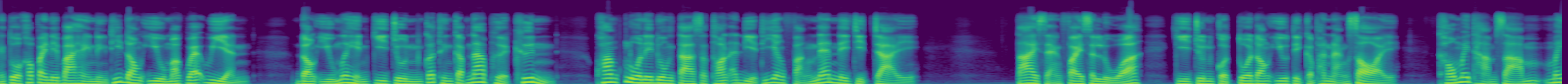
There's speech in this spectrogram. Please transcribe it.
งตัวเข้าไปในบาร์แห่งหนึ่งที่ดองอิวมักแวะเวียน ดองอิวเมื่อเห็นกีจุนก็ถึงกับหน้าเผือดขึ้น ความกลัวในดวงตาสะท้อนอดีตที่ยังฝังแน่นในจิตใจ ใต้แสงไฟสลัว กีจุนกดตัวดองอิวติดกับผนังซอยเเขาไม่ถามซ้ำไม่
